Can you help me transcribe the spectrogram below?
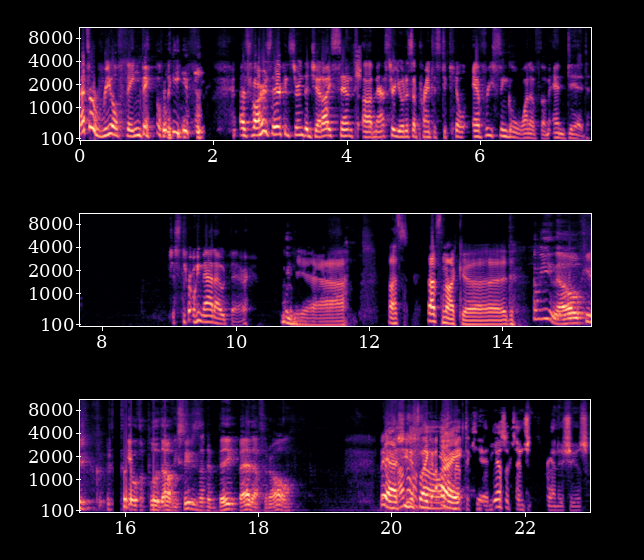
that's a real thing they believe. as far as they're concerned, the Jedi sent uh, Master Yoda's apprentice to kill every single one of them, and did. Just throwing that out there. Yeah, that's that's not good. I mean, you know, he's be able to pull it off. He sleeps in a big bed after all. But yeah, I she's just like, all right. The kid. He has attention span issues.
